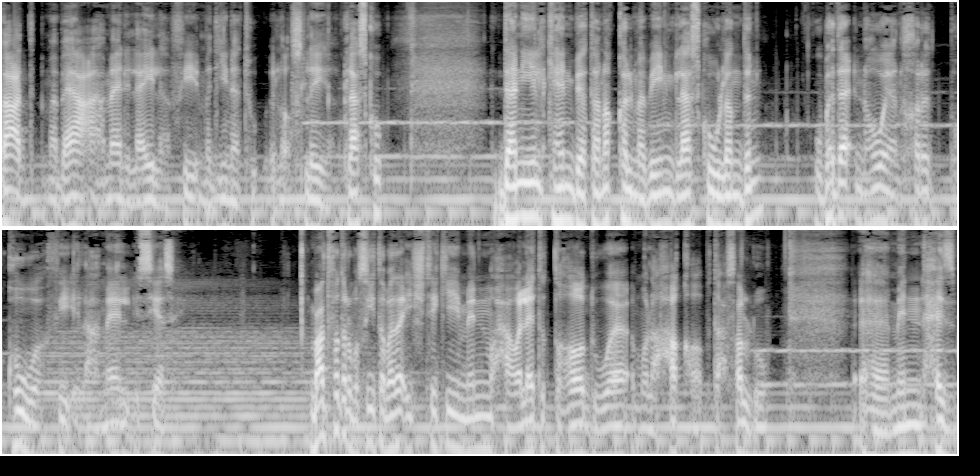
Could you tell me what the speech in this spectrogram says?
بعد ما باع أعمال العيلة في مدينته الأصلية جلاسكو دانيال كان بيتنقل ما بين جلاسكو ولندن وبدأ إن هو ينخرط بقوة في الأعمال السياسية. بعد فترة بسيطة بدأ يشتكي من محاولات اضطهاد وملاحقة بتحصل له آه، من حزب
